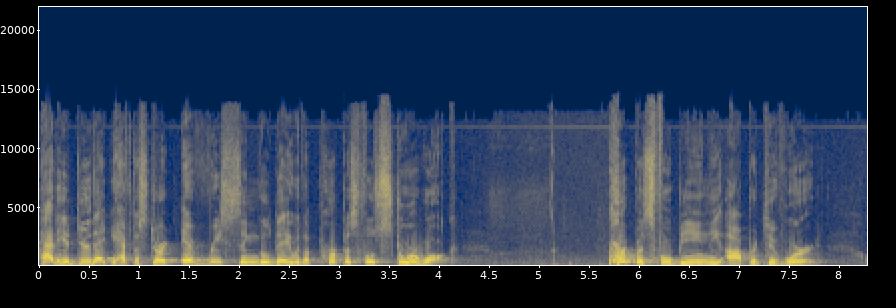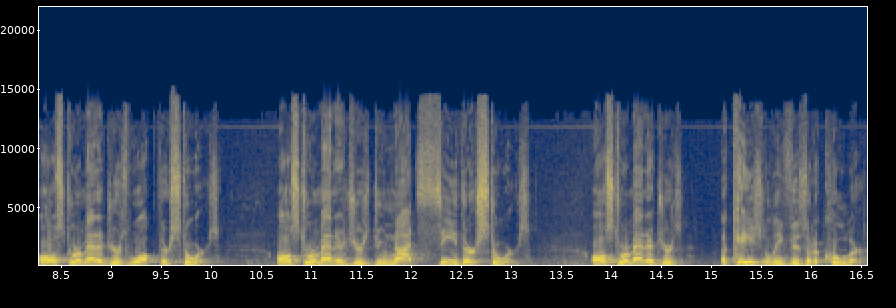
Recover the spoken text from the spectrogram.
How do you do that? You have to start every single day with a purposeful store walk. Purposeful being the operative word. All store managers walk their stores. All store managers do not see their stores. All store managers occasionally visit a cooler.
